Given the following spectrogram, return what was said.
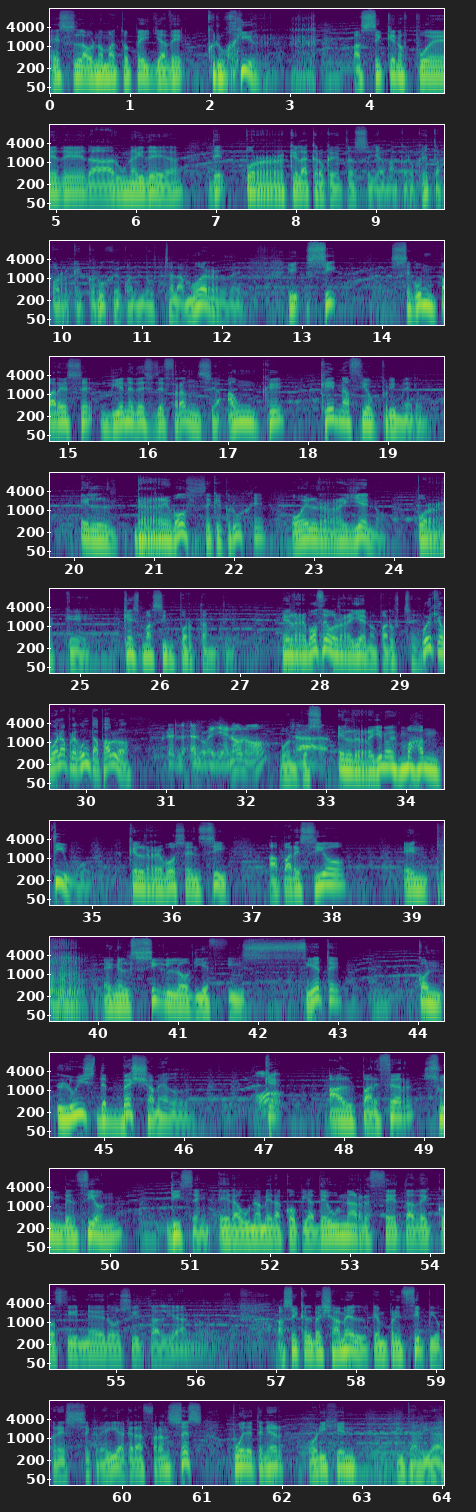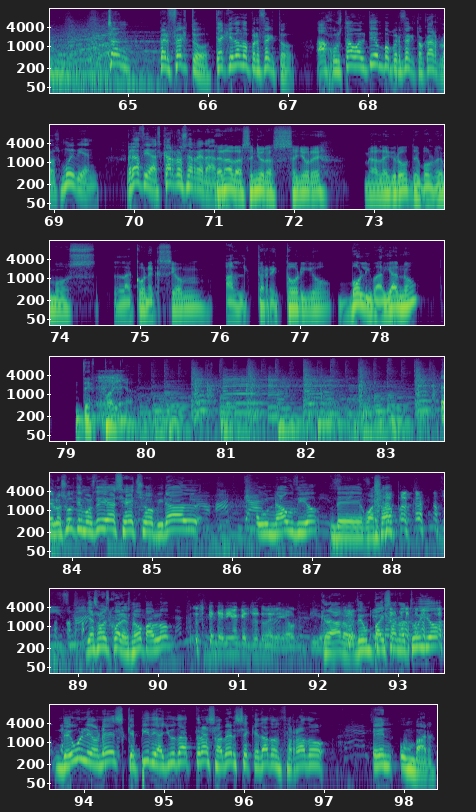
es la onomatopeya de crujir. Así que nos puede dar una idea de por qué la croqueta se llama croqueta, porque cruje cuando usted la muerde. Y sí, según parece, viene desde Francia, aunque ¿qué nació primero? ¿El reboce que cruje o el relleno? Porque, ¿qué es más importante? ¿El reboce o el relleno para usted? Uy, qué buena pregunta, Pablo. El, el relleno, ¿no? Bueno, O sea, pues el relleno es más antiguo que el reboce en sí. Apareció en, en el siglo XVII con Luis de Bechamel, oh, que al parecer su invención, dicen, era una mera copia de una receta de cocineros italianos. Así que el bechamel, que en principio cre- se creía que era francés, puede tener origen italiano. ¡Chan! Perfecto, te ha quedado perfecto. Ajustado al tiempo, perfecto, Carlos. Muy bien. Gracias, Carlos Herrera. De nada, señoras, señores, me alegro, devolvemos la conexión al territorio bolivariano de España. En los últimos días se ha hecho viral un audio de WhatsApp. Ya sabes cuál es, ¿no, Pablo? es que tenía que ser de León, tío. Claro, de un paisano tuyo, de un leonés que pide ayuda tras haberse quedado encerrado en un bar.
